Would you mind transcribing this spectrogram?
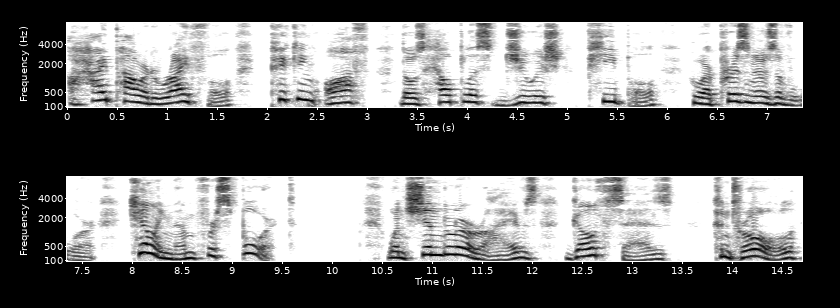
a high powered rifle, picking off those helpless Jewish people who are prisoners of war, killing them for sport. When Schindler arrives, Goeth says, Control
